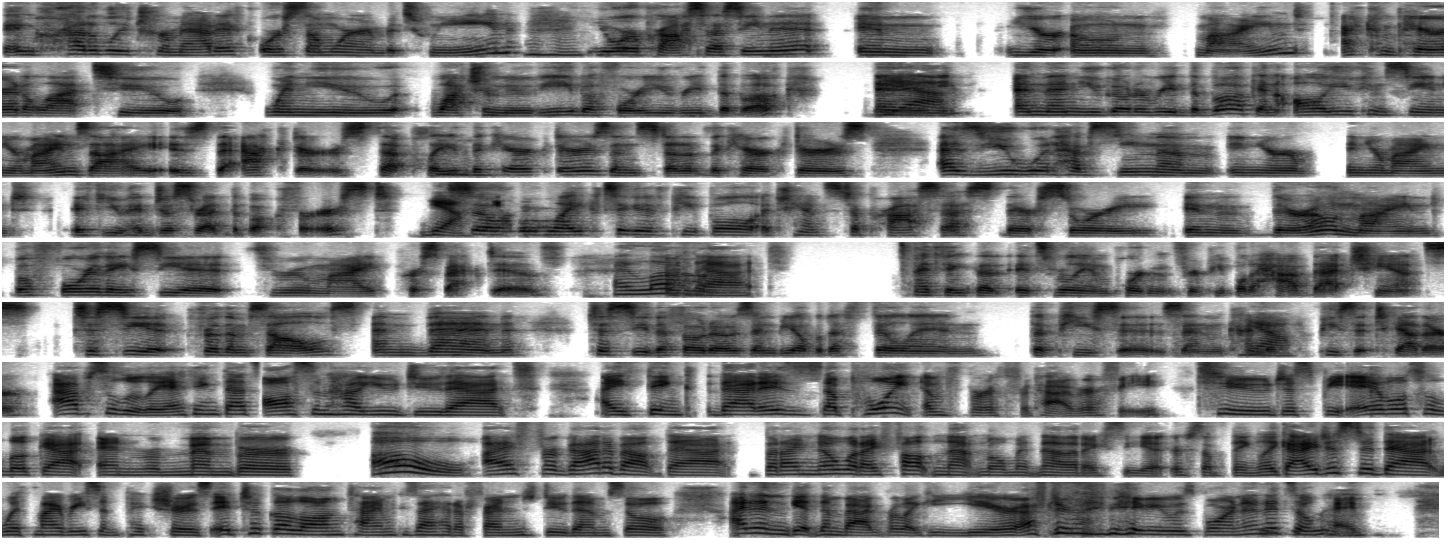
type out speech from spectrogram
incredibly traumatic or somewhere in between, mm-hmm. you're processing it in your own mind. I compare it a lot to when you watch a movie before you read the book. And, yeah. And then you go to read the book, and all you can see in your mind's eye is the actors that played mm-hmm. the characters instead of the characters as you would have seen them in your in your mind if you had just read the book first. Yeah. So I like to give people a chance to process their story in their own mind before they see it through my perspective. I love um, that. I think that it's really important for people to have that chance to see it for themselves and then to see the photos and be able to fill in the pieces and kind yeah. of piece it together. Absolutely. I think that's awesome how you do that. I think that is the point of birth photography to just be able to look at and remember oh, I forgot about that, but I know what I felt in that moment now that I see it or something. Like I just did that with my recent pictures. It took a long time because I had a friend do them. So I didn't get them back for like a year after my baby was born, and it's okay. Mm-hmm.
